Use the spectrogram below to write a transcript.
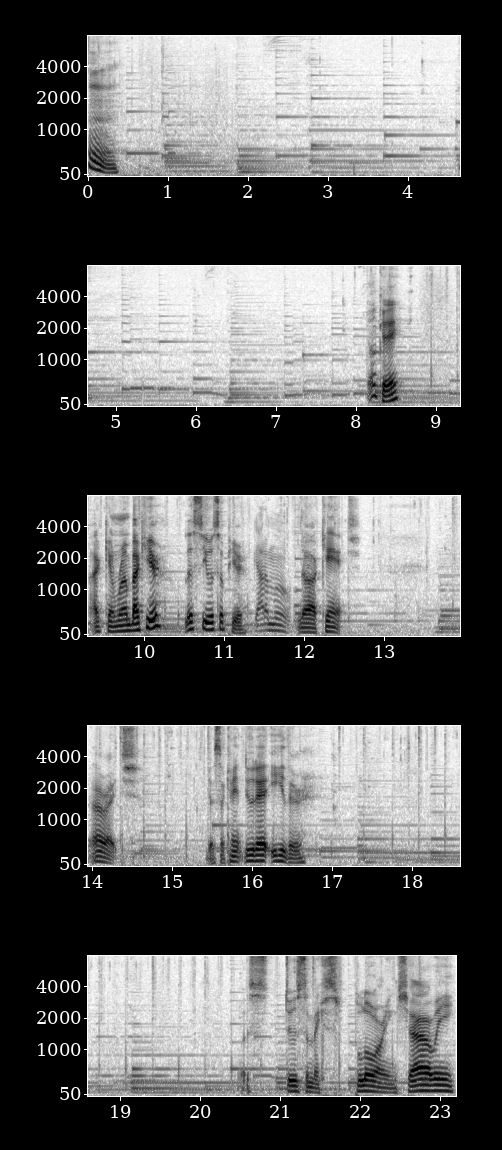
Hmm. Okay. I can run back here. Let's see what's up here. Gotta move. No, I can't. Alright. Guess I can't do that either. Let's do some exploring, shall we?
